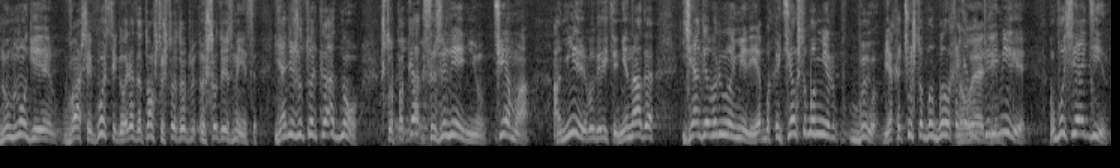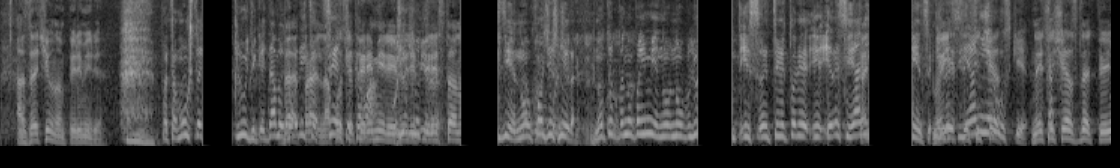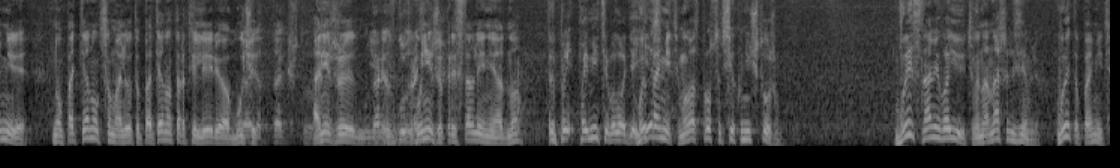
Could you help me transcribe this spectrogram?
Ну, многие ваши гости говорят о том, что что-то что изменится. Я вижу только одно, что пока, к сожалению, тема о мире, вы говорите, не надо... Я говорю о мире, я бы хотел, чтобы мир был. Я хочу, чтобы было хотя вы бы один. перемирие. Ну, пусть и один. А зачем нам перемирие? Потому что люди, когда вы да, говорите, правильно. А цель после какова? перемирия люди мы- перестанут. Подожди, ну хочешь мира. Ну ты ну, пойми, ну, ну люди из э, территории и, и россияне, и украинцы, Но и если россияне, и сейчас, русские. но если сейчас сдать перемирие, ну, подтянут самолеты, подтянут артиллерию, обучат. так, что... Они же, у них же представление одно. Э, Поймите, Володя, Вы если- поймите, мы вас просто всех уничтожим. Вы с нами воюете, вы на наших землях. Вы это поймите.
